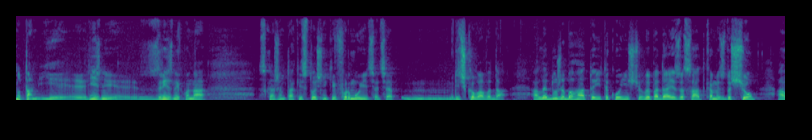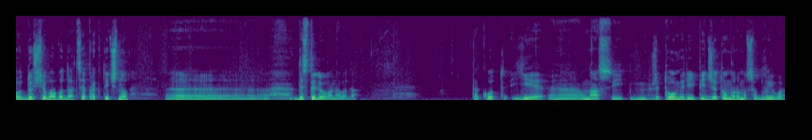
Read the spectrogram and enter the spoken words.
ну там є різні, з різних вона, скажімо так, істочників формується ця річкова вода. Але дуже багато і такої, що випадає з осадками, з дощом. А от дощова вода це практично е- дистильована вода. Так от є е, у нас і в Житомирі, і під Житомиром особливо,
